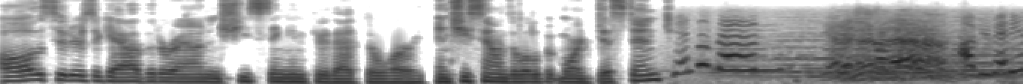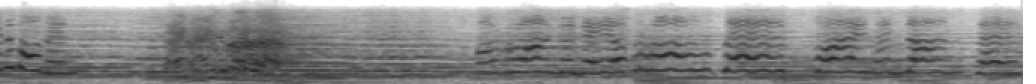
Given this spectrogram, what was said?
All the suitors are gathered around and she's singing through that door, and she sounds a little bit more distant. Gentlemen, Yes, madame. I'll be ready in a moment. Thank you, madame. A rondelay of roses, wine and dances,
